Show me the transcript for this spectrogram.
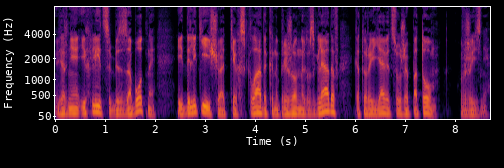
вернее, их лица беззаботны и далеки еще от тех складок и напряженных взглядов, которые явятся уже потом в жизни.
